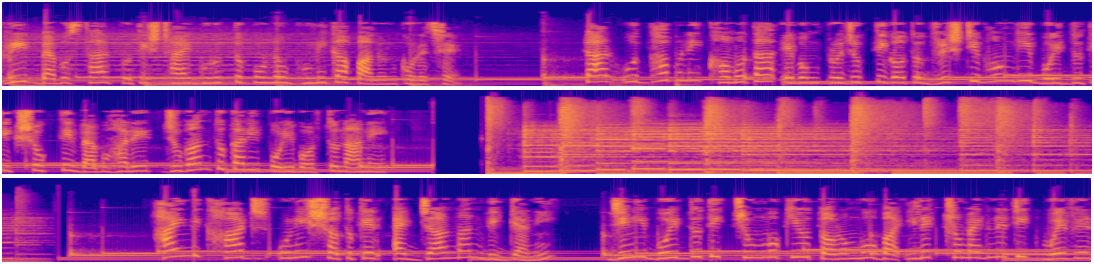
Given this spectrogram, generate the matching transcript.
গ্রিড ব্যবস্থার প্রতিষ্ঠায় গুরুত্বপূর্ণ ভূমিকা পালন করেছে। তার উদ্ভাবনী ক্ষমতা এবং প্রযুক্তিগত দৃষ্টিভঙ্গি বৈদ্যুতিক শক্তি ব্যবহারে যুগান্তকারী পরিবর্তন আনে। হাইনিক হার্ডস উনিশ শতকের এক জার্মান বিজ্ঞানী, যিনি বৈদ্যুতিক চুম্বকীয় তরঙ্গ বা ইলেকট্রোম্যাগনেটিক ওয়েভের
